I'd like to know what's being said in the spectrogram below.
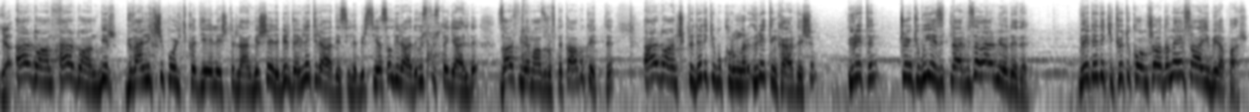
Ya- Erdoğan Erdoğan bir güvenlikçi politika diye eleştirilen bir şeyle bir devlet iradesiyle bir siyasal irade üst üste geldi. Zarf ile mazruf tetabuk etti. Erdoğan çıktı dedi ki bu kurumları üretin kardeşim. Üretin çünkü bu Yezidler bize vermiyor dedi. Ve dedi ki kötü komşu adamı ev sahibi yapar.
